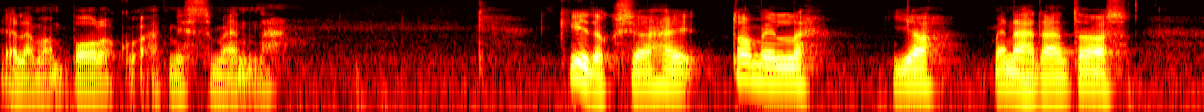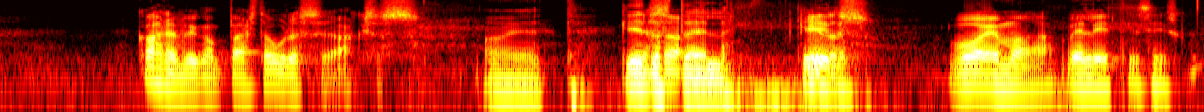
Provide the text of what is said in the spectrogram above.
elämän polkua, että missä mennään. Kiitoksia hei Tomille ja me nähdään taas kahden viikon päästä uudessa jaksossa. Ai että. Kiitos Ja se- teille. Kiitos. Voimaa, velit ja siskot.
